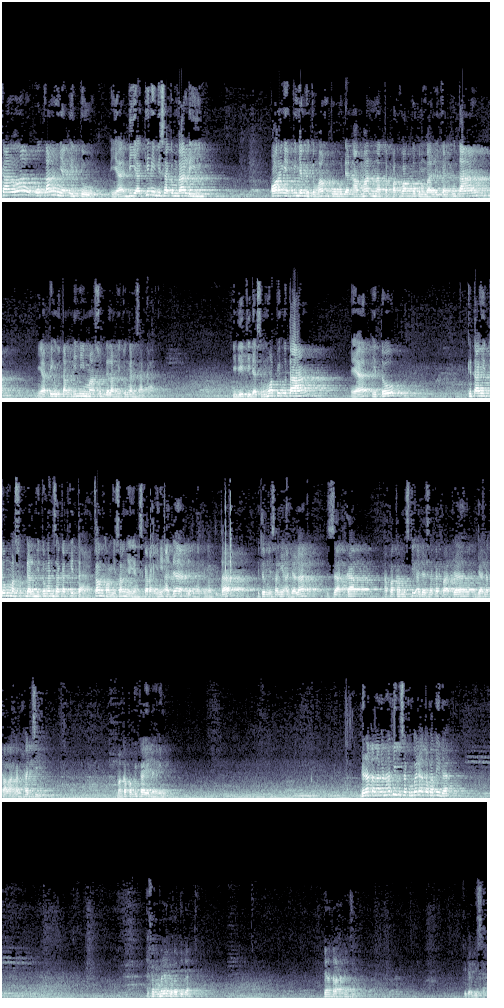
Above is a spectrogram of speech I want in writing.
Kalau utangnya itu ya diyakini bisa kembali Orang yang pinjam itu mampu dan amanah tepat waktu kembalikan utang, ya piutang ini masuk dalam hitungan zakat. Jadi tidak semua piutang ya itu kita hitung masuk dalam hitungan zakat kita. Contoh misalnya yang sekarang ini ada di tengah-tengah kita, itu misalnya adalah zakat. Apakah mesti ada zakat pada dana talangan haji? Maka pakai kaidah ini. Dana talangan haji bisa kembali atau tidak? Bisa kembali atau tidak? Dana talangan haji tidak bisa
